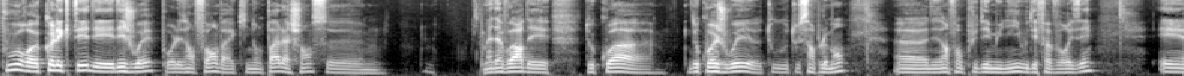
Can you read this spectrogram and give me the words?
pour euh, collecter des, jouets pour les enfants bah, qui n'ont pas la chance euh, bah, d'avoir de quoi, jouer tout, simplement, des enfants plus démunis ou défavorisés. Et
